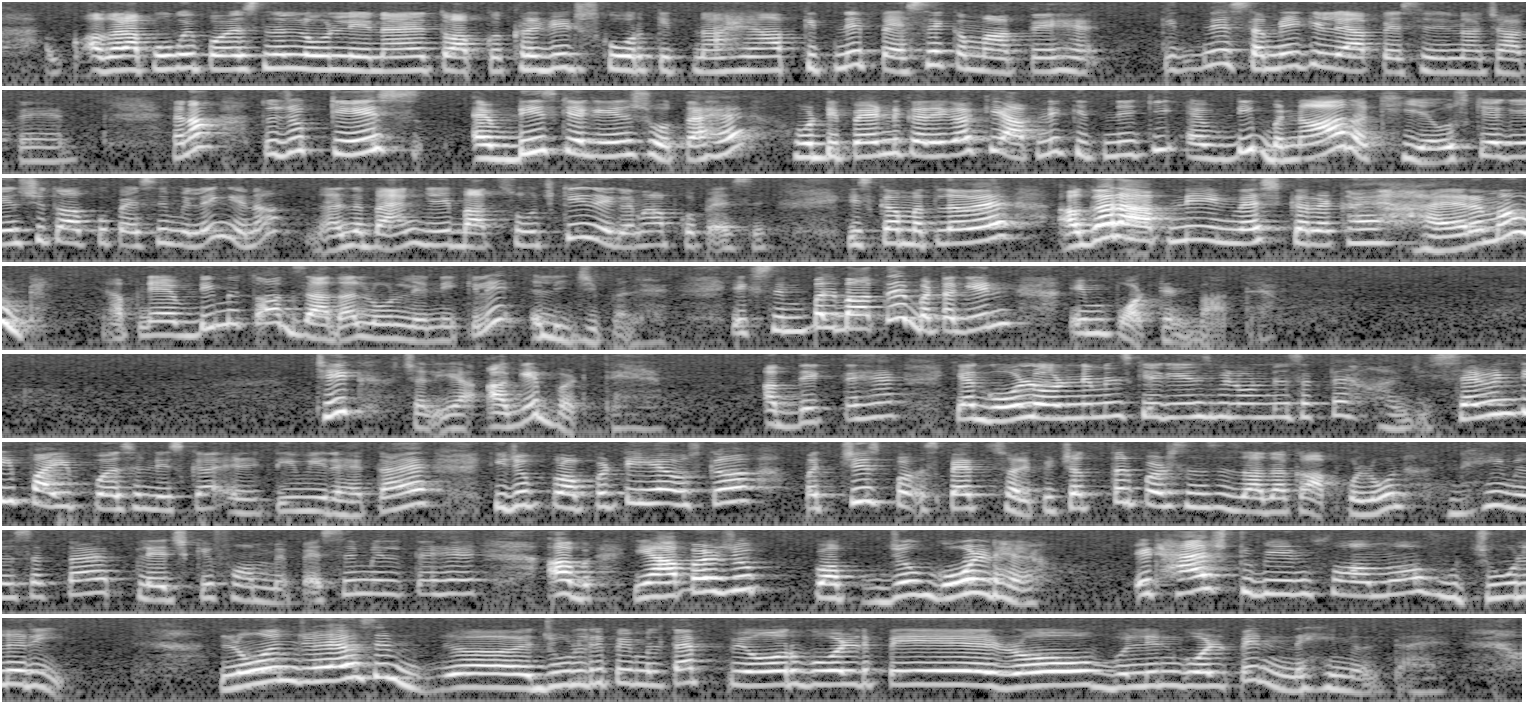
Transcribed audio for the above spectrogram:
अगर आपको कोई पर्सनल लोन लेना है तो आपका क्रेडिट स्कोर कितना है, आप कितने पैसे कमाते हैं, कितने समय के लिए आप पैसे लेना चाहते हैं। है ना? तो जो केस एफ़ के अगेंस्ट होता है, वो डिपेंड करेगा कि आपने कितने की एफडी बना रखी है। उसके अगेंस्ट ही तो आपको पैसे मिलेंगे ना? एज अ बैंक ये बात सोच के ही देगा ना आपको पैसे। इसका मतलब है, अगर आपने इन्वेस्ट कर रखा है हायर अमाउंट अपने एफडी में तो आप ज़्यादा लोन लेने के लिए एलिजिबल है। एक सिंपल बात है बट अगेन इंपॉर्टेंट बात है। ठीक? चलिए आगे बढ़ते हैं। अब देखते हैं क्या गोल्ड ऑर्नामेंट्स के अगेंस्ट भी लोन मिल सकता है? हाँ जी 75 परसेंट इसका एलटीवी रहता है कि जो प्रॉपर्टी है उसका 25 सॉरी पिचहत्तर परसेंट से ज़्यादा का आपको लोन नहीं मिल सकता है। प्लेज के फॉर्म में पैसे मिलते हैं। अब यहाँ पर जो जो गोल्ड है it has to be in form of jewellery loan जो है वो सिर्फ़ ज्वेलरी पे मिलता है प्योर गोल्ड पे रो बुलिन गोल्ड पे नहीं मिलता है।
